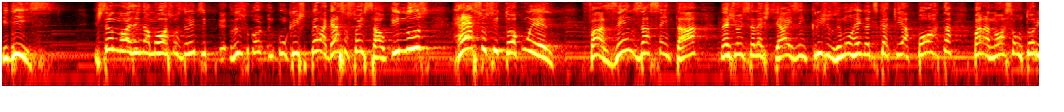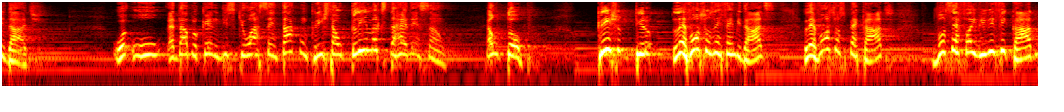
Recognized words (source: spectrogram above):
E diz: Estando nós ainda mortos aos delitos, nos ficou com Cristo, pela graça sois salvos. E nos ressuscitou com Ele, fazendo-nos assentar legiões celestiais em Cristo. O irmão Rega diz que aqui é a porta para a nossa autoridade. O, o E.W. Kennedy disse que o assentar com Cristo é o clímax da redenção, é o topo. Cristo tirou, levou suas enfermidades, levou seus pecados, você foi vivificado,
